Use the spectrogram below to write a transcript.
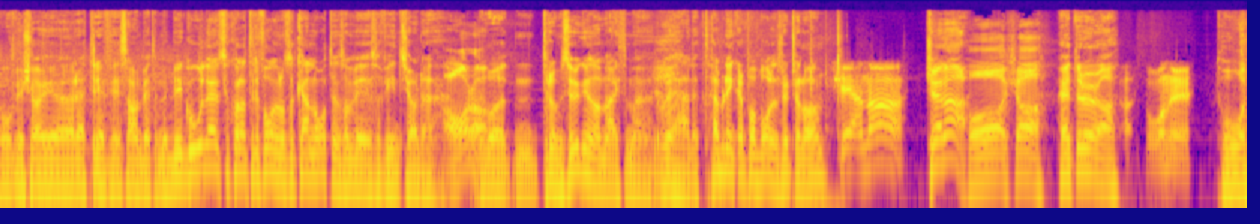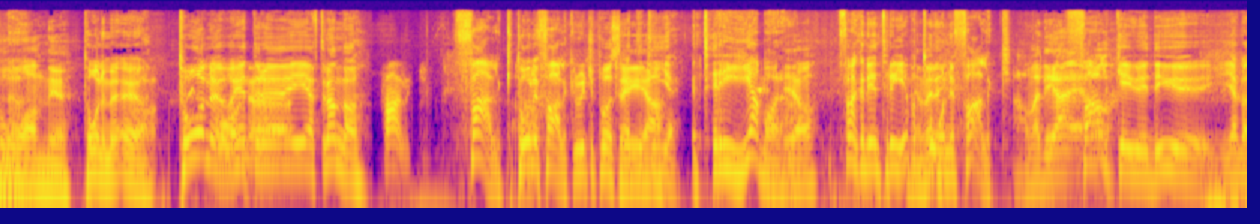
Och vi kör ju rätt riff i samarbete med Bygg-Ole, så kolla telefonen som kan låten som vi så fint körde. Ja då. Du var trumsugen idag märkte man ju. Det var ju härligt. Här blinkar det på bollen, Switch, hallå? Tjena! Tjena! Åh, tja! Heter du då? Tony. Tony. Tony. Tony med Ö. Tony, vad heter du i efternamn då? Falk. Falk, Tony Falk, Richard Puss, Trea. 1-10. En trea bara? Ja. fan kan det är en trea på Nej, men det- Tony Falk? Ja, men det är... Falk är ju, det är ju jävla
